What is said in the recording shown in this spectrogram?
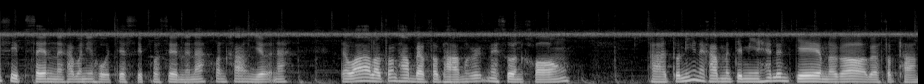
20 เซนนะครับวันนี้โห 70กว่าเซนเลยนะ ค่อนข้างเยอะนะ แต่ว่าเราต้องทำแบบสอบถามในส่วนของอ่าตัวนี้นะครับ มันจะมีให้เล่นเกมแล้วก็แบบสอบถาม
